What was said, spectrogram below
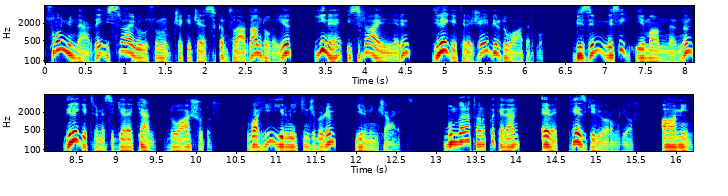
Son günlerde İsrail ulusunun çekeceği sıkıntılardan dolayı yine İsraillerin dile getireceği bir duadır bu. Bizim Mesih imanlarının dile getirmesi gereken dua şudur. Vahiy 22. bölüm 20. ayet. Bunlara tanıklık eden evet tez geliyorum diyor. Amin.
